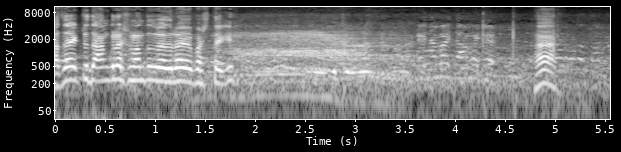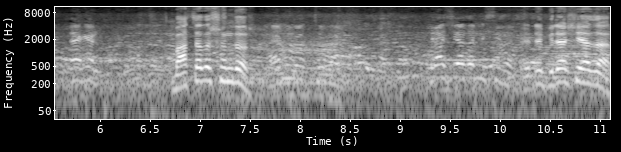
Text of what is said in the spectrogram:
আচ্ছা একটু দামগুলো শোনান তো জুবাইদুল ভাই ওই পাশ থেকে। হ্যাঁ। দেখেন। বাচ্চা তো সুন্দর। এটা বিরাশি হাজার।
